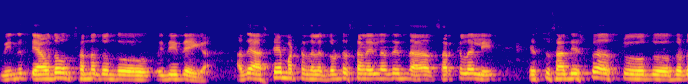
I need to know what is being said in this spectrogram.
ವಿನಂತಿ ಯಾವುದೋ ಒಂದು ಸಣ್ಣದೊಂದು ಇದಿದೆ ಈಗ. ಅದೇ ಅಷ್ಟೇ ಮಟ್ಟದಲ್ಲಿ, ದೊಡ್ಡ ಸ್ಥಳ ಇಲ್ಲದ್ರಿಂದ ಸರ್ಕಲಲ್ಲಿ ಎಷ್ಟು ಸಾಧ್ಯಷ್ಟು ಅಷ್ಟು ಒಂದು ದೊಡ್ಡ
